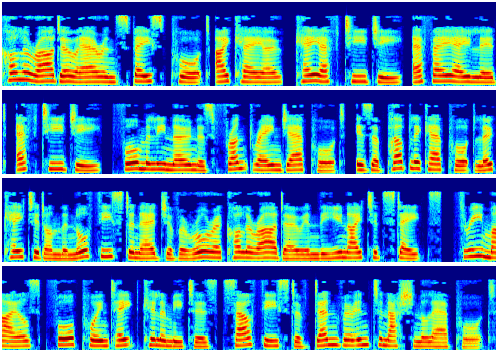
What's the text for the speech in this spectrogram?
Colorado Air and Space Port ICAO, KFTG, FAA LID, FTG, formerly known as Front Range Airport, is a public airport located on the northeastern edge of Aurora, Colorado in the United States, 3 miles 4.8 kilometers southeast of Denver International Airport.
